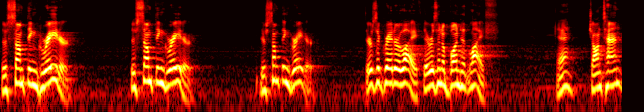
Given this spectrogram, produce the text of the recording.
There's something greater. There's something greater. There's something greater. There's a greater life. There is an abundant life. Yeah? John 10,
